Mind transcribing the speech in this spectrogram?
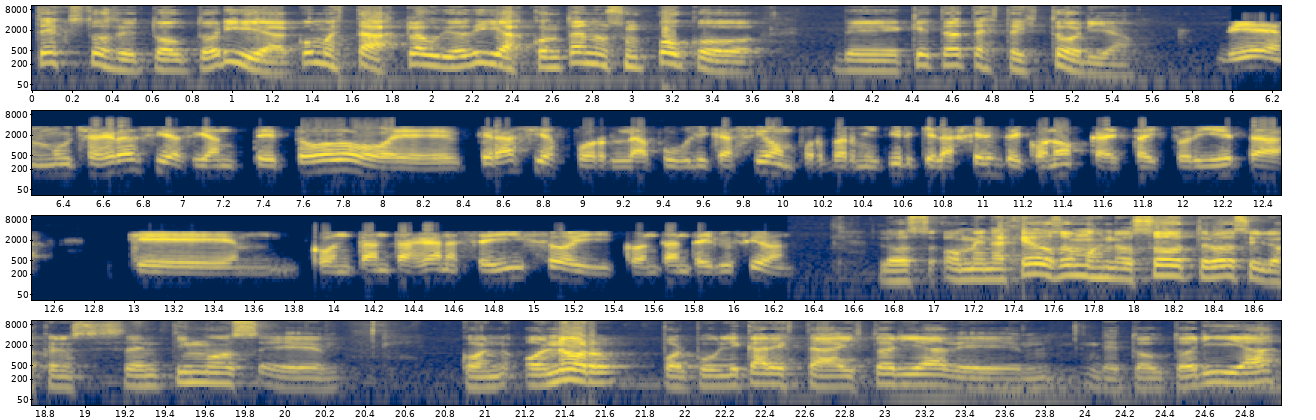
textos de tu autoría. ¿Cómo estás, Claudio Díaz? Contanos un poco de qué trata esta historia. Bien, muchas gracias y ante todo, eh, gracias por la publicación, por permitir que la gente conozca esta historieta que mm, con tantas ganas se hizo y con tanta ilusión. Los homenajeados somos nosotros y los que nos sentimos eh, con honor por publicar esta historia de, tu autoría,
